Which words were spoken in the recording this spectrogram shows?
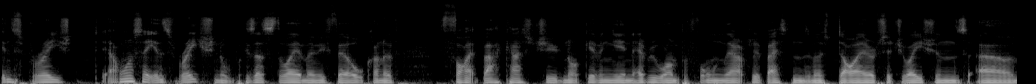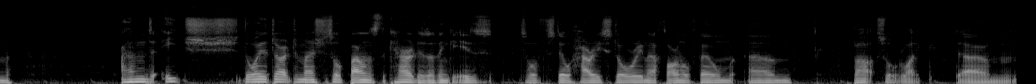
inspiration, I want to say inspirational because that's the way it made me feel. Kind of fight back attitude, not giving in, everyone performing their absolute best in the most dire of situations. Um, and each the way the director managed to sort of balance the characters, I think it is sort of still Harry's story in that final film, um, but sort of like um,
